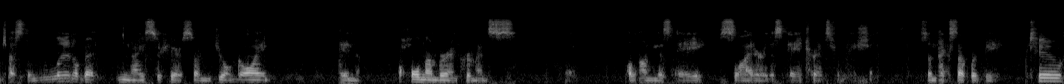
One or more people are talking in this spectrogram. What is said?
just a little bit nicer here. So I'm going in whole number increments along this A slider, this A transformation. So next up would be two.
